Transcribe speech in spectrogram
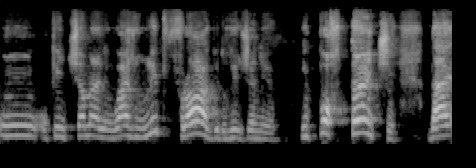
um, o que a gente chama na linguagem um leapfrog do Rio de Janeiro. Importante para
